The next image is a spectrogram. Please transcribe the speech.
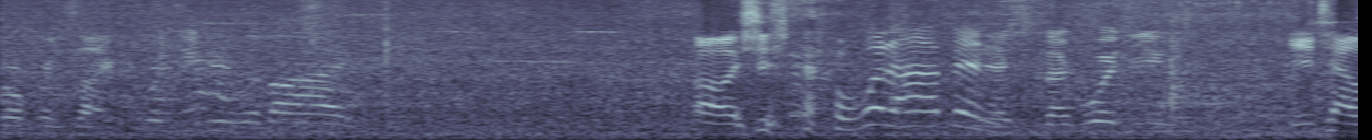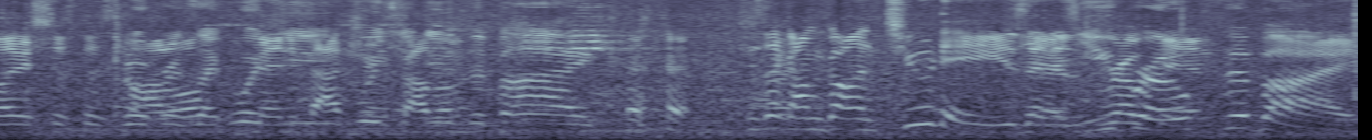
girlfriend's like, what'd you do to the bike? Oh, she's like, what happened? Yeah, she's like, what'd you... You tell her it's just this girlfriend's model, like, what'd manufacturing you, problem. Do to the bike? she's like, I'm gone two days yeah, and it's you broken. broke the bike.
